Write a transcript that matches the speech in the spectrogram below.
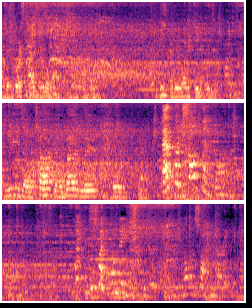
And of course, as Little Mac, I don't know. because everyone hates it. We don't talk about Little Mac. That's like songs like Dawn. Like, it just like one day disappeared. and No one's talking about it anymore.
